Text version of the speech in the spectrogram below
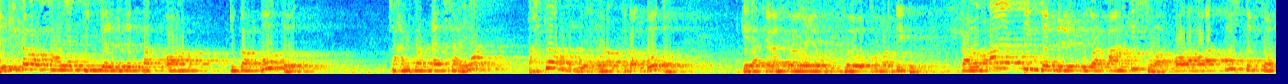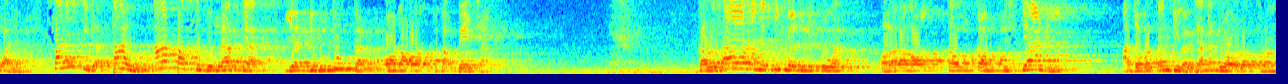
Jadi kalau saya tinggal di tempat orang tukang butut, cara pandang saya pasti orang orang tukang botol kira-kira se- se- seperti itu kalau saya tinggal di lingkungan mahasiswa orang-orang Kristen semuanya saya tidak tahu apa sebenarnya yang dibutuhkan orang-orang tukang beca kalau saya hanya tinggal di lingkungan orang-orang kaum kaum Kristiani atau bahkan juga jangan dulu orang-orang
